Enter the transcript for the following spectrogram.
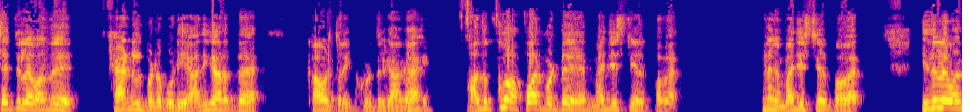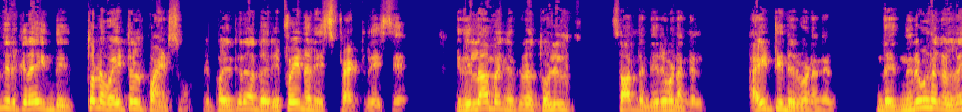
செத்துல வந்து ஹேண்டில் பண்ணக்கூடிய அதிகாரத்தை காவல்துறைக்கு கொடுத்திருக்காங்க. அதுக்கும் அப்பாற்பட்டு மேஜிஸ்ட்ரியல் பவர். என்னங்க? Magisterial power. இதுல வந்து இருக்கிற இந்த இத்தனை வைட்டல் பாயிண்ட்ஸும் இப்ப இருக்கிற அந்த ரிஃபைனரிஸ் ஃபேக்டரிஸ் இது இல்லாம இங்க இருக்கிற தொழில் சார்ந்த நிறுவனங்கள் ஐடி நிறுவனங்கள் இந்த நிறுவனங்கள்ல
